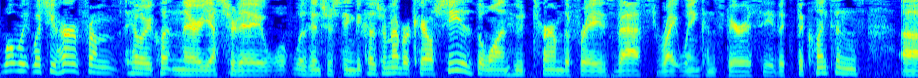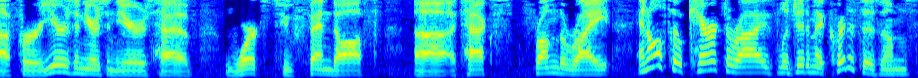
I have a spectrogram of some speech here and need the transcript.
what, we, what you heard from Hillary Clinton there yesterday was interesting because remember, Carol, she is the one who termed the phrase vast right wing conspiracy. The, the Clintons, uh, for years and years and years, have worked to fend off uh, attacks from the right and also characterize legitimate criticisms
